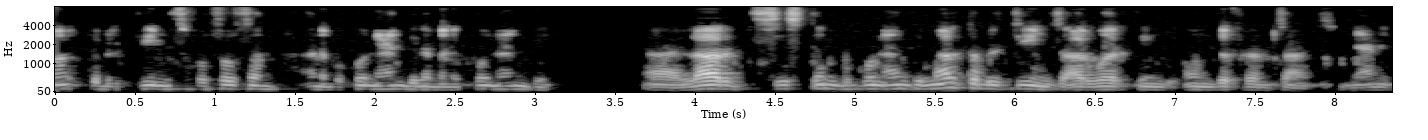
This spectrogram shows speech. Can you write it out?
multiple teams خصوصا أنا بكون عندي لما يكون عندي large uh, system بكون عندي multiple teams are working on different sites يعني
